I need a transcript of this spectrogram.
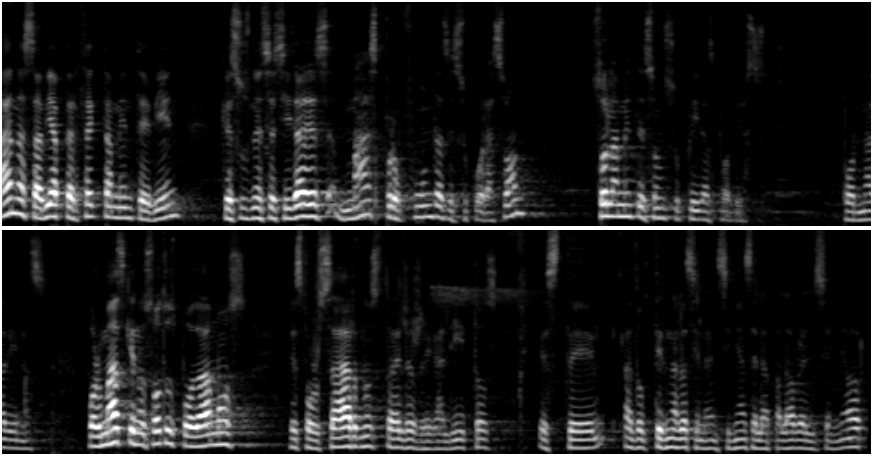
Ana sabía perfectamente bien que sus necesidades más profundas de su corazón solamente son suplidas por Dios, por nadie más. Por más que nosotros podamos esforzarnos, traerles regalitos, este, adoctrinarlas en la enseñanza de la palabra del Señor,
